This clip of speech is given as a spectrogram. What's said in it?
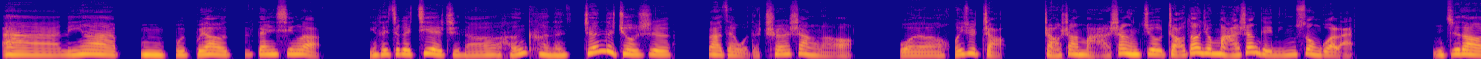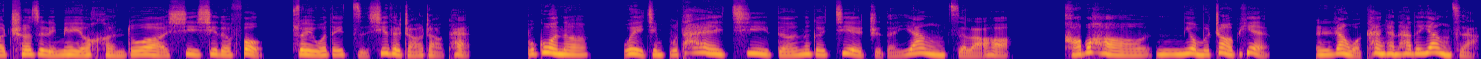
啊，您啊，嗯，不不要担心了，您的这个戒指呢，很可能真的就是落在我的车上了哦。我回去找，找上马上就找到，就马上给您送过来。你知道车子里面有很多细细的缝，所以我得仔细的找找看。不过呢，我已经不太记得那个戒指的样子了哈，好不好？你有没有照片？嗯，让我看看它的样子啊。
